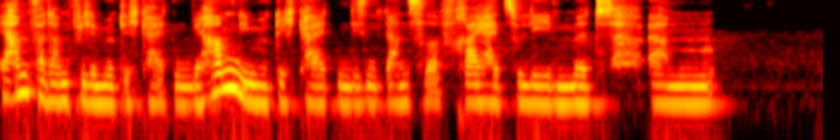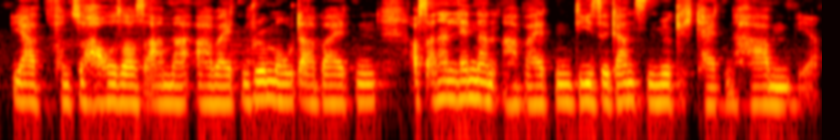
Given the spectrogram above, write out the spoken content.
wir haben verdammt viele Möglichkeiten. Wir haben die Möglichkeiten, diese ganze Freiheit zu leben mit ähm, ja, von zu Hause aus arbeiten, remote arbeiten, aus anderen Ländern arbeiten. Diese ganzen Möglichkeiten haben wir.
